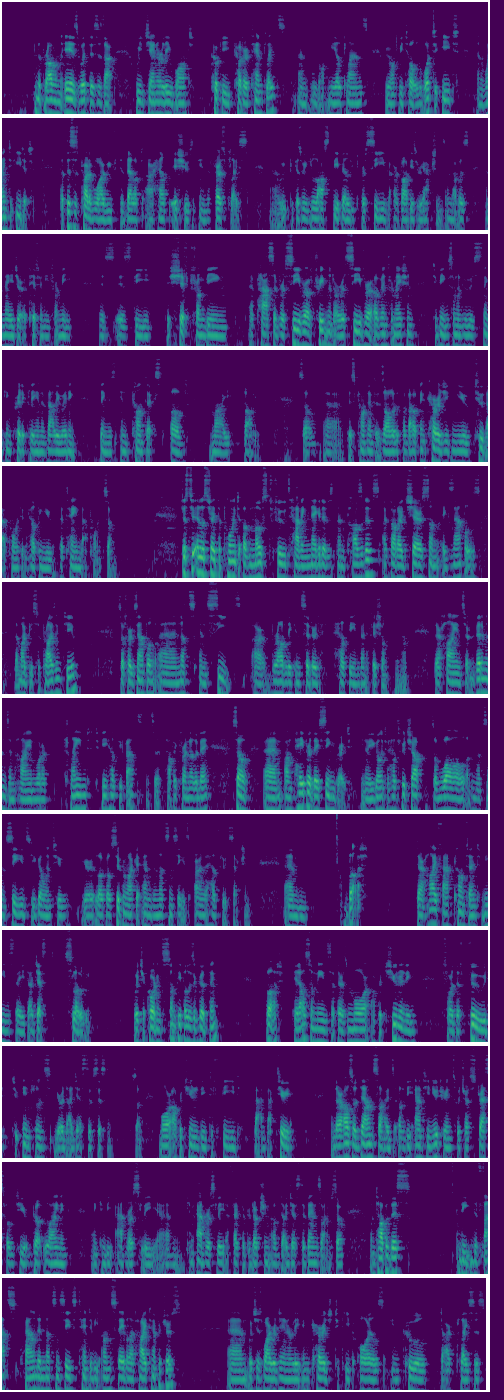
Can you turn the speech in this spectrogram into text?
the problem is with this is that we generally want cookie cutter templates and we want meal plans. We want to be told what to eat and when to eat it. But this is part of why we've developed our health issues in the first place. Uh, we, because we've lost the ability to perceive our body's reactions, and that was a major epiphany for me. Is is the the shift from being a passive receiver of treatment or receiver of information to being someone who is thinking critically and evaluating things in the context of my body. So, uh, this content is all about encouraging you to that point and helping you attain that point. So, just to illustrate the point of most foods having negatives and positives, I thought I'd share some examples that might be surprising to you. So, for example, uh, nuts and seeds are broadly considered healthy and beneficial. You know, they're high in certain vitamins and high in what are claimed to be healthy fats. That's a topic for another day. So um, on paper, they seem great. You know, you go into a health food shop, it's a wall of nuts and seeds. You go into your local supermarket, and the nuts and seeds are in the health food section. Um, but their high fat content means they digest slowly, which, according to some people, is a good thing. But it also means that there's more opportunity for the food to influence your digestive system. So, more opportunity to feed bad bacteria. And there are also downsides of the anti nutrients, which are stressful to your gut lining and can be adversely um, can adversely affect the production of digestive enzymes. So, on top of this, the the fats found in nuts and seeds tend to be unstable at high temperatures, um, which is why we're generally encouraged to keep oils in cool, dark places,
